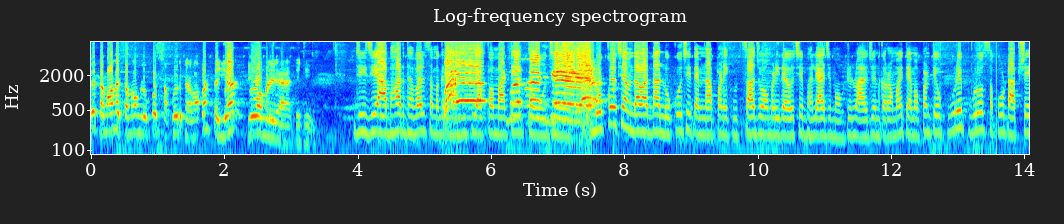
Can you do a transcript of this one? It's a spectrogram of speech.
કે તમામે તમામ લોકો સપોર્ટ કરવા પણ તૈયાર જોવા મળી રહ્યા છે. જી. જી જી આભાર ધવલ સમગ્ર માહિતી આપવા માટે તો જે લોકો છે અમદાવાદના લોકો છે તેમના પણ એક ઉત્સાહ જોવા મળી રહ્યો છે. ભલે આજે મોકડ્રીલનું આયોજન કરવામાં આવે તેમાં પણ તેઓ પૂરેપૂરો સપોર્ટ આપશે.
